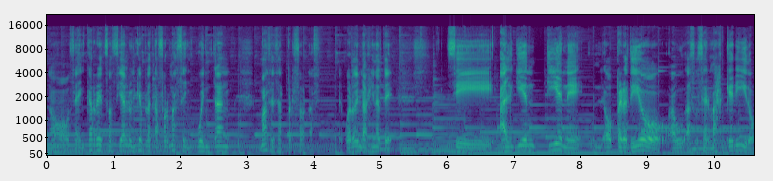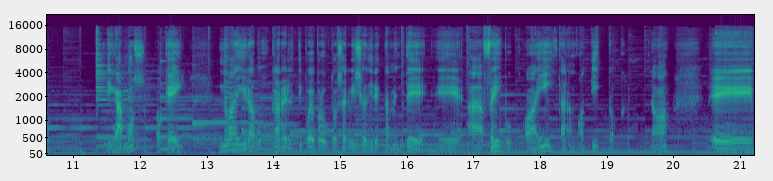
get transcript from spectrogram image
¿no? O sea, ¿en qué red social o en qué plataforma se encuentran más esas personas? ¿De acuerdo? Imagínate, si alguien tiene o perdió a, a su ser más querido, digamos, ok, no va a ir a buscar el tipo de producto o servicio directamente eh, a Facebook o a Instagram o a TikTok, ¿no? Eh,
